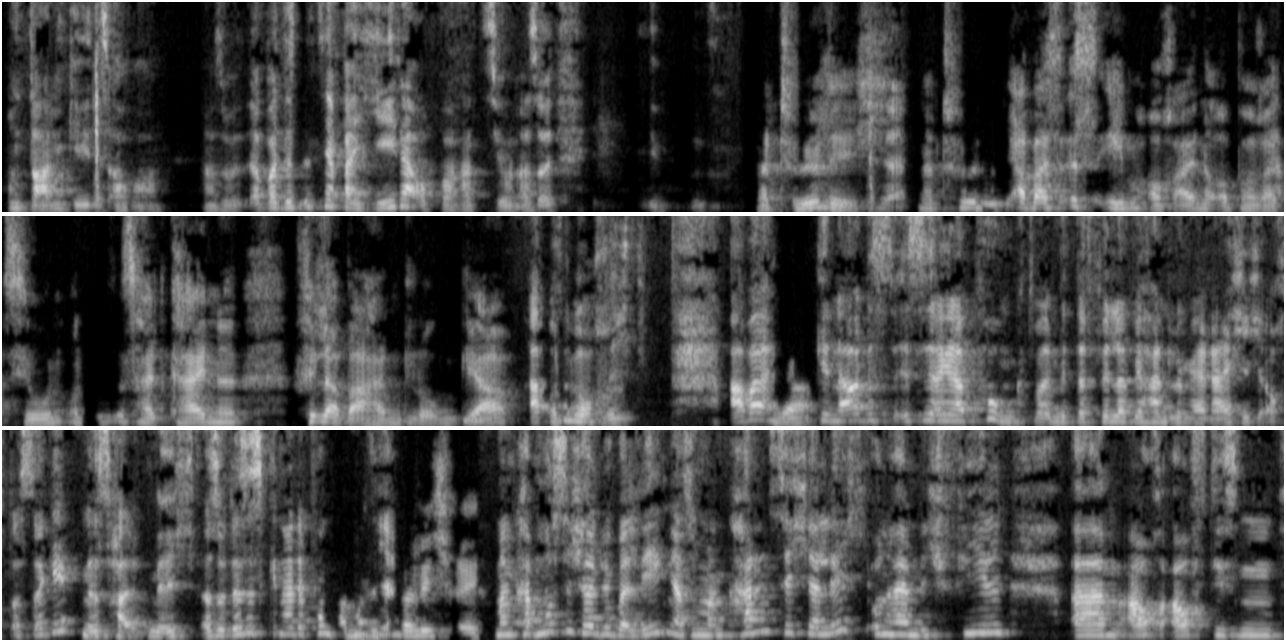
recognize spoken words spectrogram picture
und dann geht's aber. Also, aber das ist ja bei jeder Operation. Also Natürlich, natürlich. Aber es ist eben auch eine Operation und es ist halt keine Fillerbehandlung, ja. Absolut auch, nicht. Aber ja. genau das ist ja der Punkt, weil mit der Fillerbehandlung erreiche ich auch das Ergebnis halt nicht. Also das ist genau der Punkt. Haben Sie völlig recht. Man kann, muss sich halt überlegen, also man kann sicherlich unheimlich viel ähm, auch auf diesem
